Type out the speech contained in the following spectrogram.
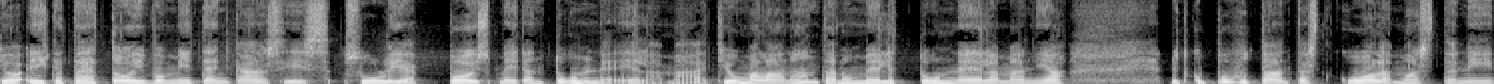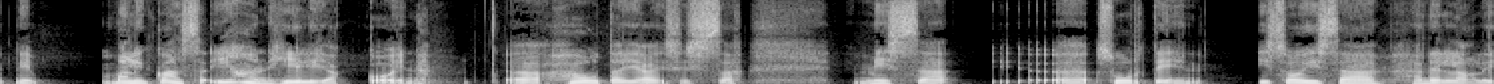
Joo, eikä tämä toivo mitenkään siis sulje pois meidän tunneelämää. Et Jumala on antanut meille tunneelämän ja nyt kun puhutaan tästä kuolemasta, niin, niin mä olin kanssa ihan hiljakkoin äh, hautajaisissa, missä äh, surtiin isoisää. Hänellä oli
